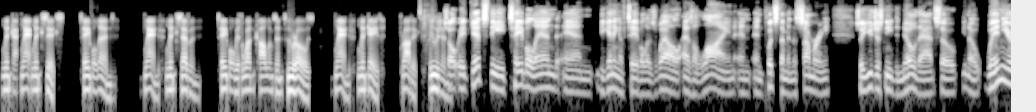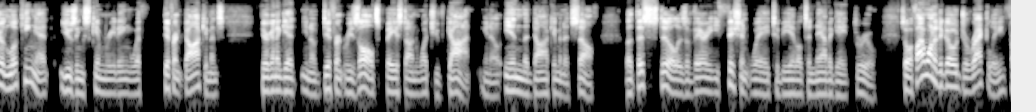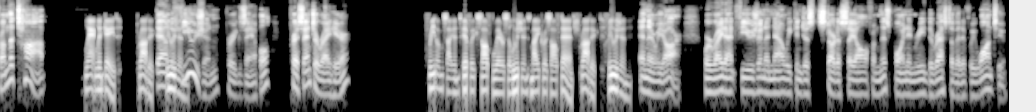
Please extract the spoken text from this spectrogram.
Link at blank. Link 6. Table end. Blank. Link 7. Table with one columns and two rows. Blank. Link 8. Product. Fusion. So it gets the table end and beginning of table as well as a line and, and puts them in the summary. So you just need to know that. So, you know, when you're looking at using skim reading with different documents, you're going to get, you know, different results based on what you've got, you know, in the document itself. But this still is a very efficient way to be able to navigate through. So if I wanted to go directly from the top blank. Link 8. Product. down Fusion. to Fusion, for example, press enter right here. Freedom Scientific Software Solutions Microsoft Edge. Product. Fusion. And there we are. We're right at Fusion, and now we can just start a say all from this point and read the rest of it if we want to.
